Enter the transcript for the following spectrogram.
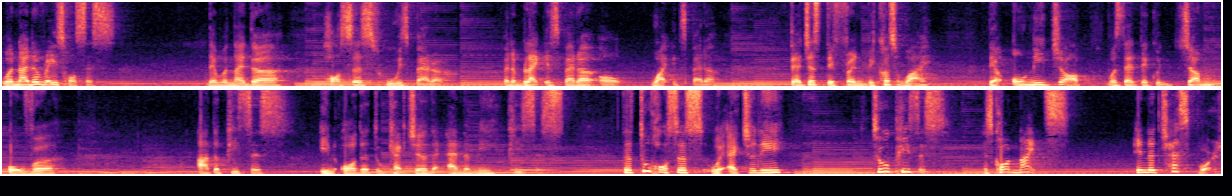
were neither race horses there were neither horses who is better, whether black is better or white is better. They're just different because why? Their only job was that they could jump over other pieces in order to capture the enemy pieces. The two horses were actually two pieces. It's called knights in the chessboard.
